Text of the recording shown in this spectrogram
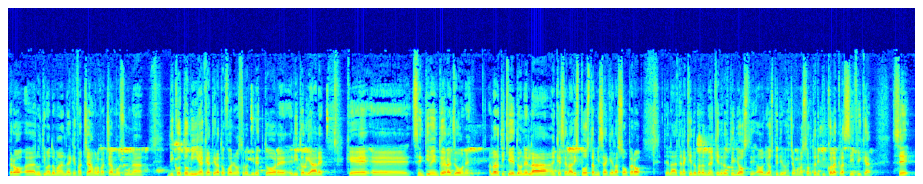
però eh, l'ultima domanda che facciamo la facciamo su una dicotomia che ha tirato fuori il nostro direttore editoriale, che è eh, sentimento e ragione. Allora ti chiedo, nella, anche se la risposta mi sa che la so, però te la, te la chiedo perché dobbiamo chiedere a tutti gli, ospiti, gli ospiti, facciamo una sorta di piccola classifica, se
